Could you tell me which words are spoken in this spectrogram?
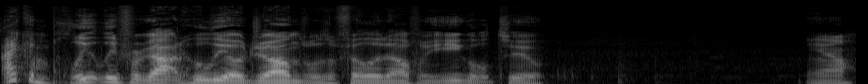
I completely forgot Julio Jones was a Philadelphia Eagle too. You know,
